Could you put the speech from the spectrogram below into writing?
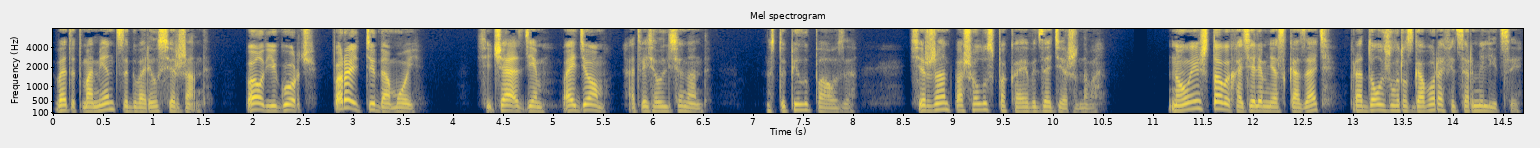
В этот момент заговорил сержант. «Павел Егорыч, пора идти домой». «Сейчас, Дим, пойдем», — ответил лейтенант. Наступила пауза. Сержант пошел успокаивать задержанного. «Ну и что вы хотели мне сказать?» — продолжил разговор офицер милиции.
